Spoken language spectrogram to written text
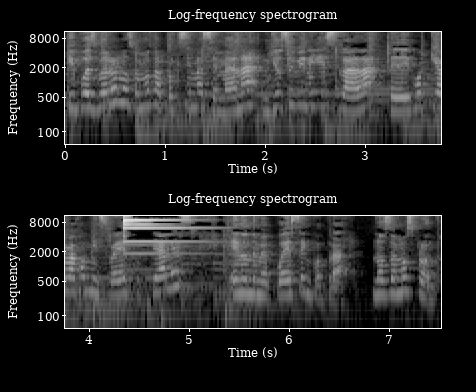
Y pues bueno, nos vemos la próxima semana. Yo soy Viene Estrada, te dejo aquí abajo mis redes sociales en donde me puedes encontrar. Nos vemos pronto.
